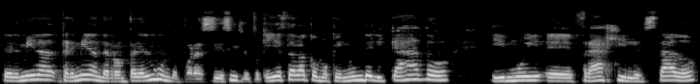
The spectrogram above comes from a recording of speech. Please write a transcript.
termina, terminan de romper el mundo, por así decirlo, porque ya estaba como que en un delicado y muy eh, frágil estado,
